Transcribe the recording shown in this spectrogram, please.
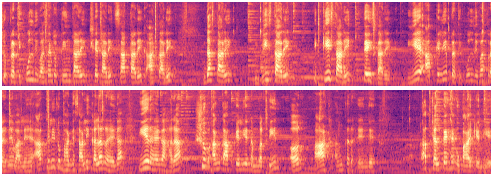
जो प्रतिकूल दिवस हैं तो तीन तारीख छः तारीख, सात तारीख, आठ तारीख, दस तारीख, बीस तारीख, इक्कीस तारीख, तेईस तारीख। ये आपके लिए प्रतिकूल दिवस रहने वाले हैं। आपके लिए जो भाग्यशाली कलर रहेगा, ये रहेगा हरा। शुभ अंक आपके लिए नंबर तीन और आठ अंक रहेंगे। अब चलते हैं उपाय के लिए।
